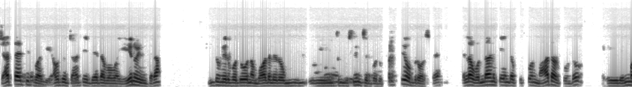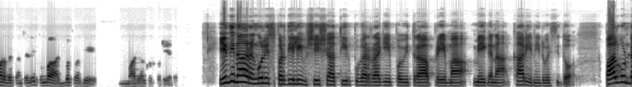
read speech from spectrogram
ಜಾತ್ಯತೀತವಾಗಿ ಯಾವ್ದು ಜಾತಿ, ಭೇದ, ಭಾವ ಏನು ಇಲ್ದಿರ ಹಿಂದೂಗಳಿರ್ಬೋದು, ನಮ್ಮ ವಾರ್ಡಲ್ಲಿರೋ ಮುಸ್ಲಿಮ್ಸ್ ಇರ್ಬೋದು, ಪ್ರತಿಯೊಬ್ರು ಅಷ್ಟೇ ಎಲ್ಲ ಹೊಂದಾಣಿಕೆಯಿಂದ ಕುತ್ಕೊಂಡು ಮಾತಾಡ್ಕೊಂಡು ಇದು ಹೆಂಗ್ ಮಾಡ್ಬೇಕಂತೇಳಿ ತುಂಬಾ ಅದ್ಭುತವಾಗಿ ಮಾಡಿ ಹೇಳ್ಕೊಟ್ಕೊಟ್ಟಿದ್ದಾರೆ ಇಂದಿನ ರಂಗೋಲಿ ಸ್ಪರ್ಧೆಯಲ್ಲಿ ವಿಶೇಷ ತೀರ್ಪುಗಾರರಾಗಿ ಪವಿತ್ರ, ಪ್ರೇಮ, ಮೇಘನ ಕಾರ್ಯನಿರ್ವಹಿಸಿದ್ದು. ಪಾಲ್ಗೊಂಡ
